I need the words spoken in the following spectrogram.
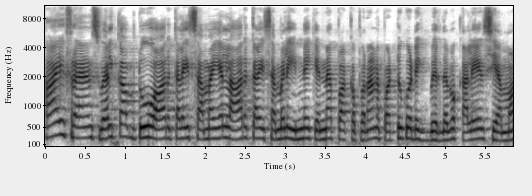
ஹாய் ஃப்ரெண்ட்ஸ் வெல்கம் டு ஆறு கலை சமையல். ஆறு கலை சமையல் இன்றைக்கி என்ன பார்க்க போகிறோம் பட்டுக்கோட்டைக்கு போயிருந்தப்போ கலையரிசி அம்மா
